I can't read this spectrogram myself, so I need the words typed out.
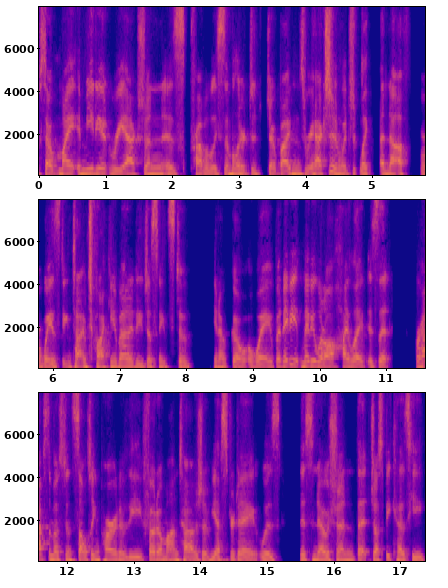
so my immediate reaction is probably similar to Joe Biden's reaction, which, like, enough. We're wasting time talking about it. He just needs to, you know, go away. But maybe, maybe what I'll highlight is that perhaps the most insulting part of the photo montage of yesterday was this notion that just because he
